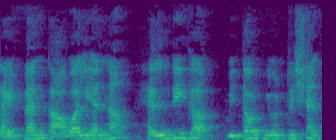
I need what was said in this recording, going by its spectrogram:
డైట్ ప్లాన్ కావాలి అన్నా హెల్దీగా వితౌట్ న్యూట్రిషన్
